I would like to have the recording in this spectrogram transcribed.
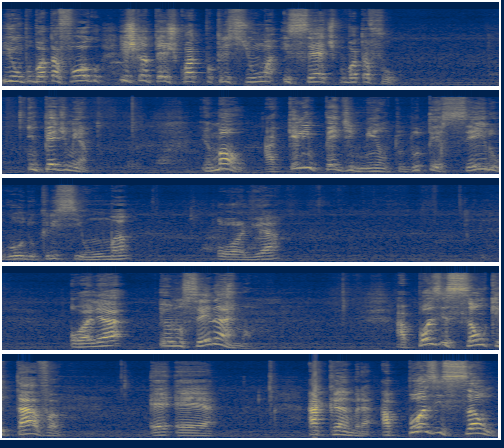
e um para o Botafogo, escanteios 4 para Criciúma e 7 para Botafogo. Impedimento. Irmão, aquele impedimento do terceiro gol do Criciúma, olha. Olha, eu não sei, né, irmão? A posição que estava é, é, a câmera, a posição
